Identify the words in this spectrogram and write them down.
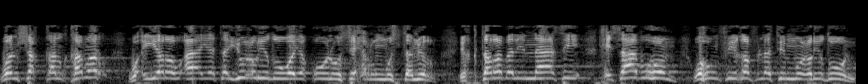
وانشق القمر وإن يروا آية يعرضوا ويقولوا سحر مستمر. اقترب للناس حسابهم وهم في غفلة معرضون.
